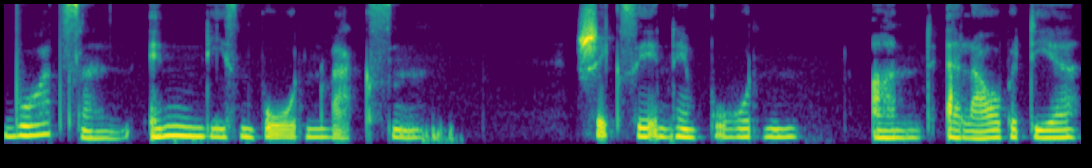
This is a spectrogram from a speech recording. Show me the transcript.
Wurzeln in diesen Boden wachsen. Schick sie in den Boden und erlaube dir,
